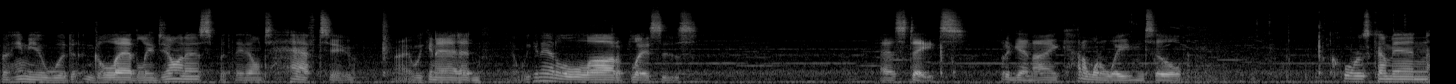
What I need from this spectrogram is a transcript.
Bohemia would gladly join us, but they don't have to. Alright, we can add we can add a lot of places as states. But again, I kind of want to wait until cores come in.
